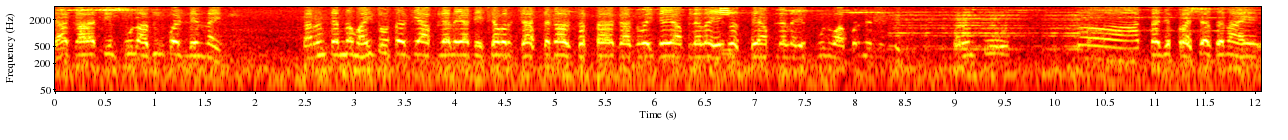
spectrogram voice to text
त्या काळातील पूल अजून पडलेले नाहीत. कारण त्यांना माहीत होतं की आपल्याला या देशावर जास्त काळ सत्ता गाजवायची आहे आपल्याला हे रस्ते आपल्याला हे पूल वापरण्यात येते परंतु आता जे प्रशासन आहे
